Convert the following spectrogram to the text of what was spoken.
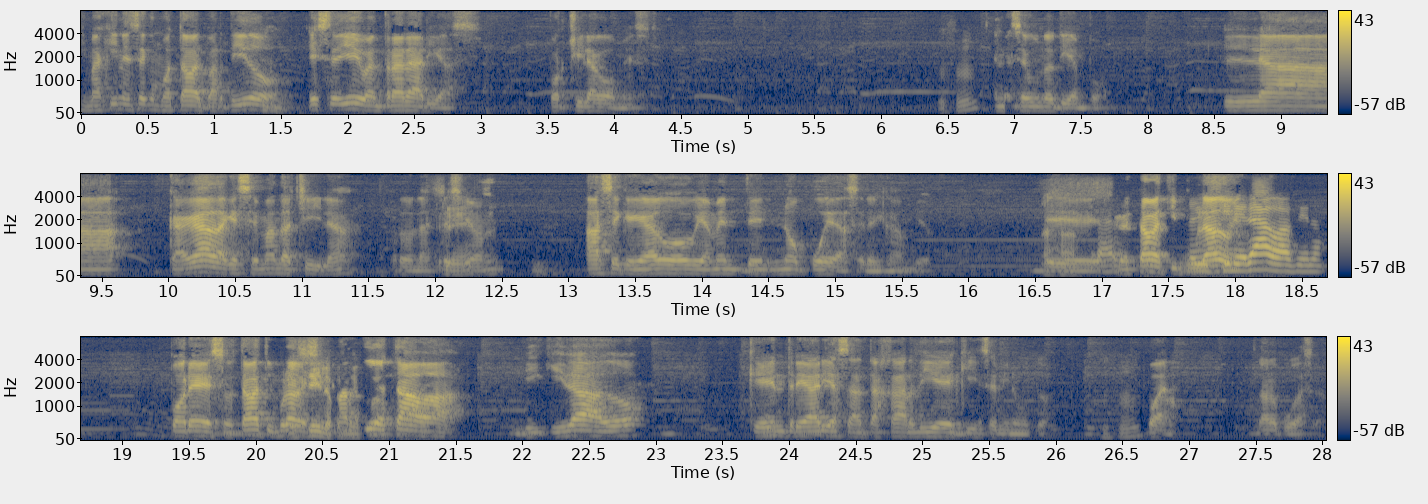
imagínense cómo estaba el partido. Ese día iba a entrar Arias por Chila Gómez en el segundo tiempo. La cagada que se manda Chila, perdón la expresión, hace que Gago obviamente no pueda hacer el cambio. Eh, Claro. pero estaba estipulado. Por eso, estaba estipulado Sí, que si el partido estaba liquidado, que entre Arias a atajar 10, 15 minutos. Bueno, no lo pudo hacer.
